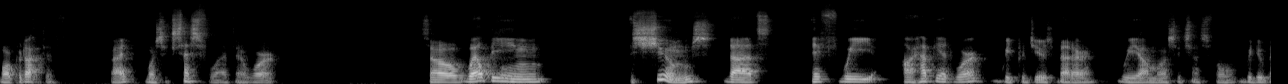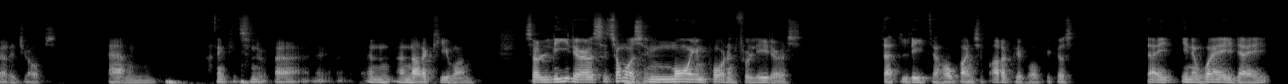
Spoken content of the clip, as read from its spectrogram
more productive, right? More successful at their work. So, well being assumes that if we are happy at work, we produce better, we are more successful, we do better jobs. Um, I think it's an, uh, an, another key one. So leaders, it's almost more important for leaders that lead a whole bunch of other people because they, in a way, they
